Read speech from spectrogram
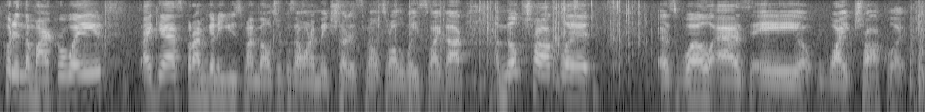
put in the microwave, I guess, but I'm going to use my melter because I want to make sure that it's melted all the way. So I got a milk chocolate as well as a white chocolate.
